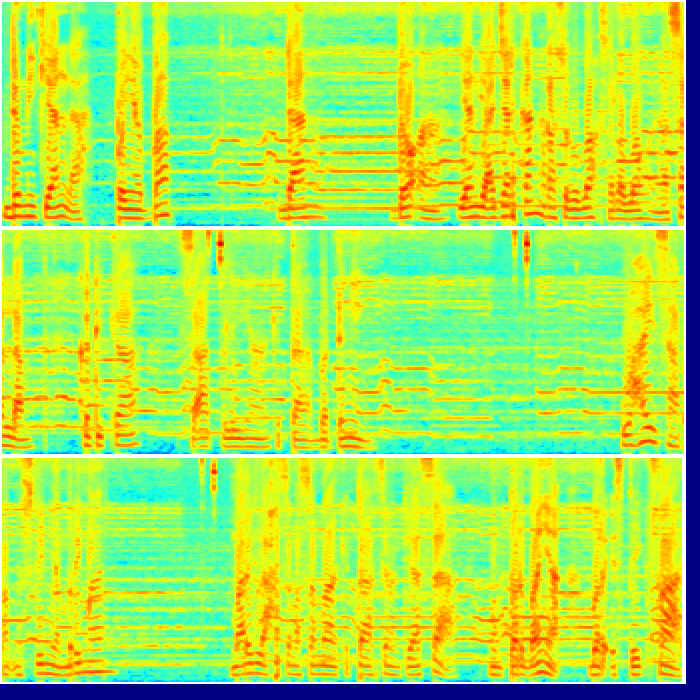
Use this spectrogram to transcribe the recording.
Demikianlah penyebab dan doa yang diajarkan Rasulullah Wasallam ketika saat telinga kita berdenging. Wahai sahabat Muslim yang beriman, marilah sama-sama kita senantiasa memperbanyak beristighfar,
